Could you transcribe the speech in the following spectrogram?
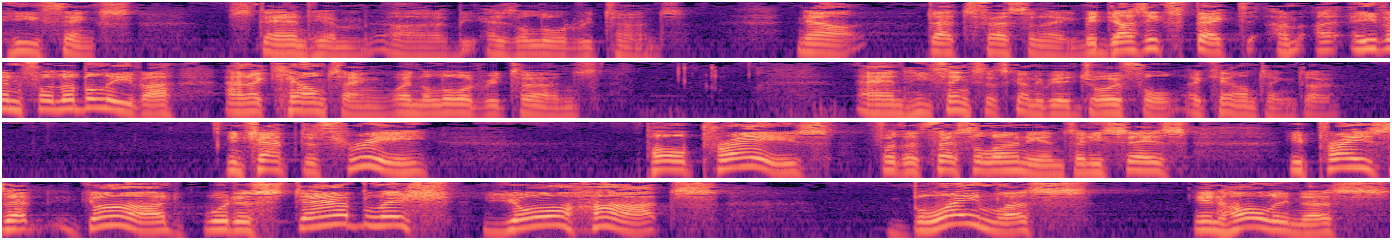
he thinks stand him uh, as the Lord returns. Now, that's fascinating. But does expect, um, uh, even for the believer, an accounting when the Lord returns. And he thinks it's going to be a joyful accounting, though. In chapter 3, Paul prays for the Thessalonians, and he says, he prays that God would establish your hearts blameless in holiness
